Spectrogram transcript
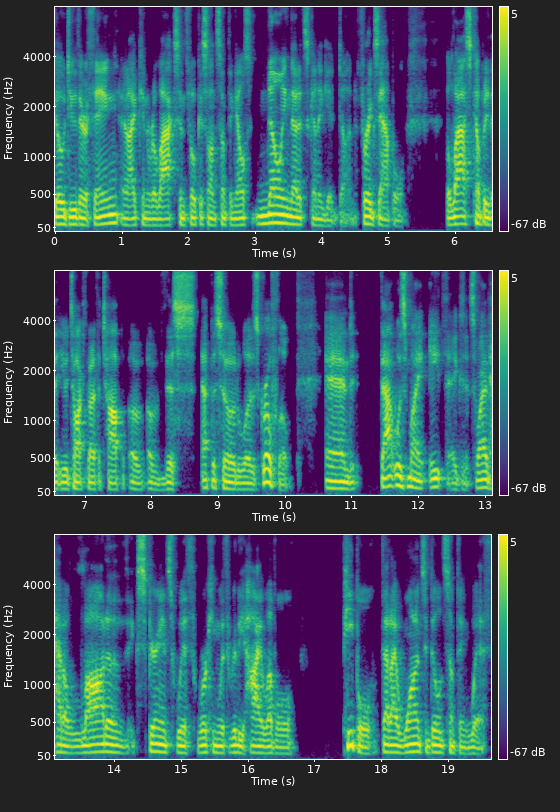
go do their thing and I can relax and focus on something else, knowing that it's going to get done. For example, the last company that you had talked about at the top of, of this episode was GrowFlow. And that was my eighth exit. So I had had a lot of experience with working with really high level people that I wanted to build something with.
